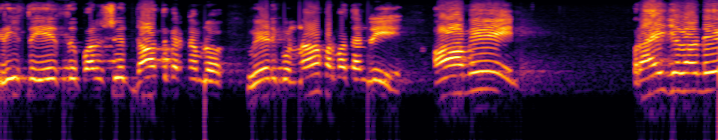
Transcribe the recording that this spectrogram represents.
క్రీస్తు యేసు పరిశుద్ధాత్మ పెట్టడంలో వేడుకున్నా పరమ తండ్రి. ఆమె ప్రైజ్లండి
